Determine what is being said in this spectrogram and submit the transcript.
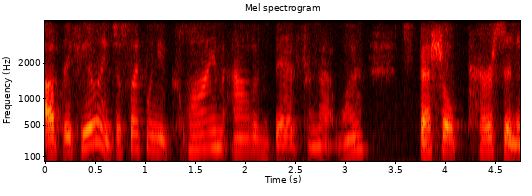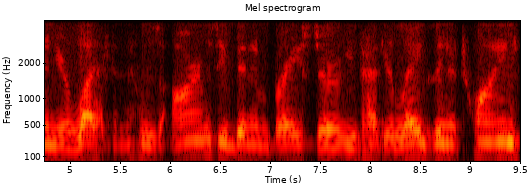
of the healing. Just like when you climb out of bed from that one special person in your life in whose arms you've been embraced or you've had your legs intertwined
